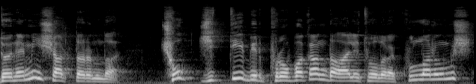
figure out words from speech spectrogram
Dönemin şartlarında çok ciddi bir propaganda aleti olarak kullanılmış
